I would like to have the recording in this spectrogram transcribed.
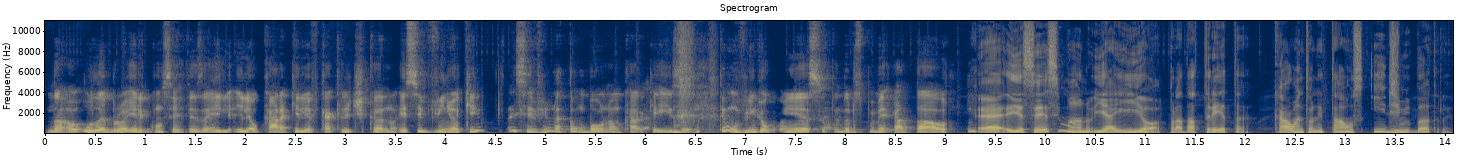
Não, o LeBron, ele com certeza, ele, ele é o cara que ele ia ficar criticando. Esse vinho aqui, esse vinho não é tão bom, não, cara. Que isso? Tem um vinho que eu conheço, entendeu? No supermercado e tal. É, ia ser esse, mano. E aí, ó, pra dar treta, Carl Anthony Towns e Jimmy Butler,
